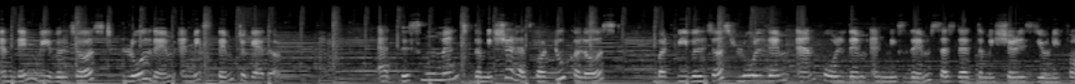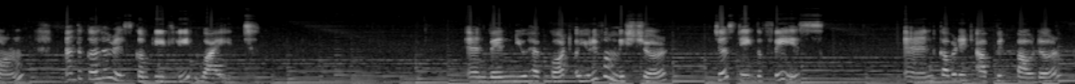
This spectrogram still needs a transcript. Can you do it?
and then we will just roll them and mix them together. At this moment the mixture has got two colors but we will just roll them and fold them and mix them such that the mixture is uniform and the color is completely white. And when you have got a uniform mixture just take the face and cover it up with powder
